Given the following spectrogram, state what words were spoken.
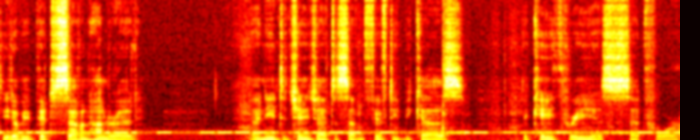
CW pitch 700. I need to change that to 750 because the K3 is set for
